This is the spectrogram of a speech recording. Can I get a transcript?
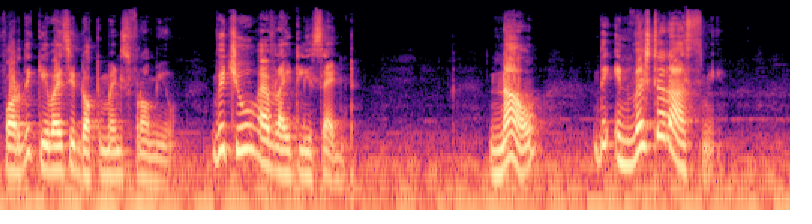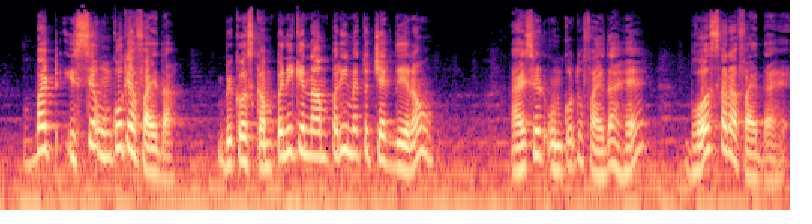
for the KYC documents from you, which you have rightly sent. Now, the investor asks me, but इससे उनको क्या फ़ायदा? बिकॉज़ कंपनी के नाम पर ही मैं तो चेक दे रहा हूँ. आई सेड उनको तो फ़ायदा है बहुत सारा फ़ायदा है।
